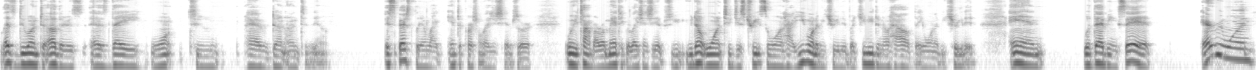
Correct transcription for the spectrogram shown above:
let's do unto others as they want to have done unto them. Especially in like interpersonal relationships or when you're talking about romantic relationships, you, you don't want to just treat someone how you want to be treated, but you need to know how they want to be treated. And with that being said, everyone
